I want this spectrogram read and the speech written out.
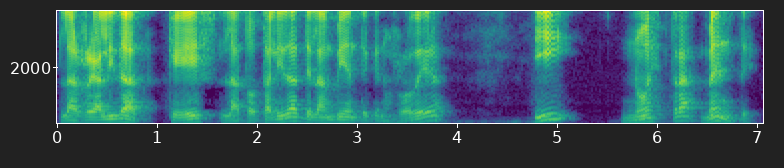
la realidad, que es la totalidad del ambiente que nos rodea, y nuestra mente,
